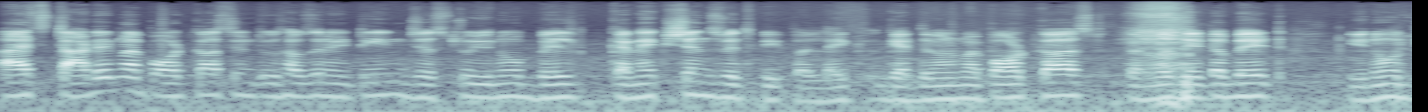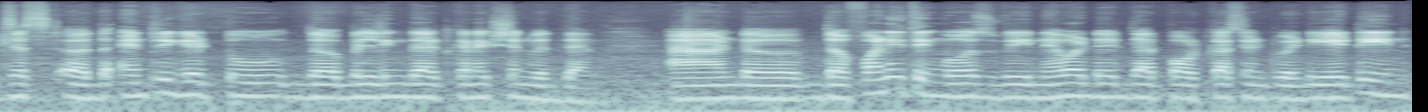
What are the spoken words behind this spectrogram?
I started my podcast in 2018 just to you know build connections with people, like get them on my podcast, conversate a bit, you know, just uh, the entry gate to the building that connection with them. And uh, the funny thing was, we never did that podcast in 2018,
